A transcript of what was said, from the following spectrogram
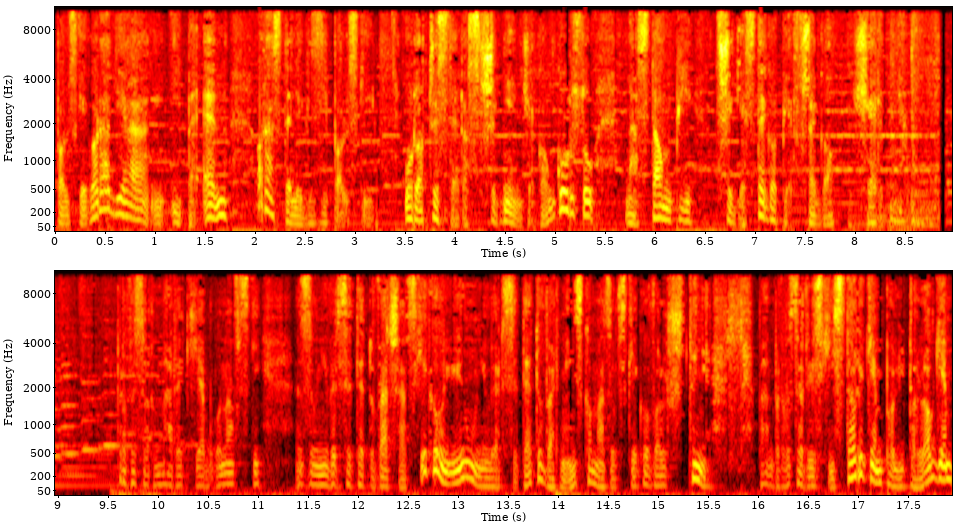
Polskiego Radia, IPN oraz Telewizji Polskiej. Uroczyste rozstrzygnięcie konkursu nastąpi 31 sierpnia. Profesor Marek Jabłonowski z Uniwersytetu Warszawskiego i Uniwersytetu Warmińsko-Mazurskiego w Olsztynie. Pan profesor jest historykiem, politologiem,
